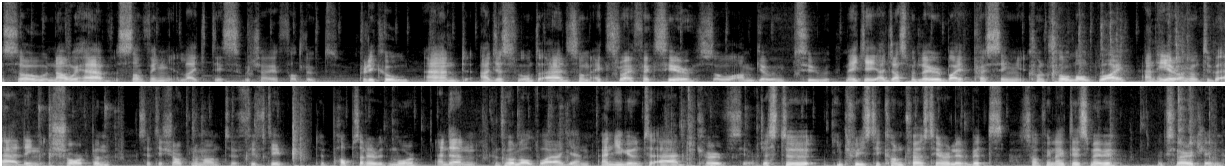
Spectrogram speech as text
So now we have something like this, which I thought looked pretty cool. And I just want to add some extra effects here. So I'm going to make a adjustment layer by pressing Ctrl Alt Y. And here I'm going to be adding sharpen. Set the sharpen amount to 50 to pops a little bit more. And then Control Alt Y again. And you're going to add curves here. Just to increase the contrast here a little bit. Something like this maybe. Looks very clean.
